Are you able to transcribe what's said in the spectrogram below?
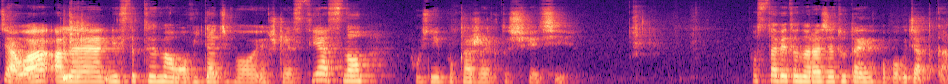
działa, ale niestety mało widać, bo jeszcze jest jasno. Później pokażę, jak to świeci. Postawię to na razie tutaj obok dziadka.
